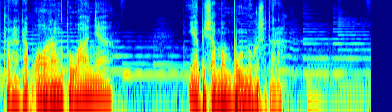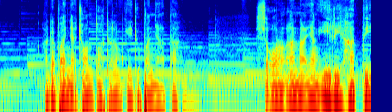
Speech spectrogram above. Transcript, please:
terhadap orang tuanya, ia bisa membunuh saudara ada banyak contoh dalam kehidupan nyata. Seorang anak yang iri hati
